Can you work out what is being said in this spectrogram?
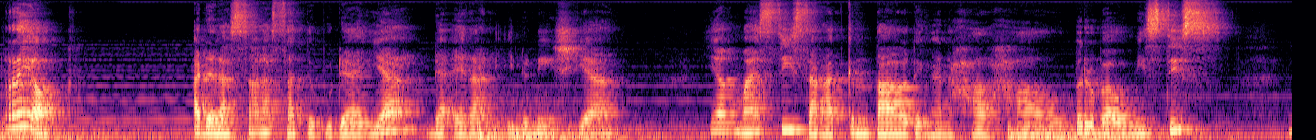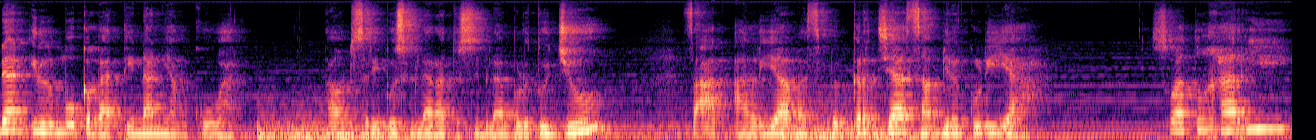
Reok adalah salah satu budaya daerah di Indonesia yang masih sangat kental dengan hal-hal berbau mistis dan ilmu kebatinan yang kuat. Tahun 1997 saat Alia masih bekerja sambil kuliah. Suatu hari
